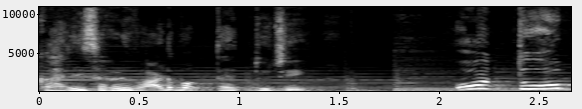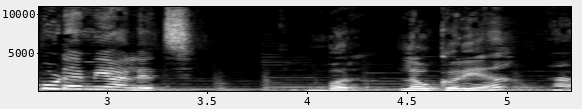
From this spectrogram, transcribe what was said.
काही सगळे वाट बघतायत तुझी. ओ तू पुढे मी आलेच. बर लवकर ये हा.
